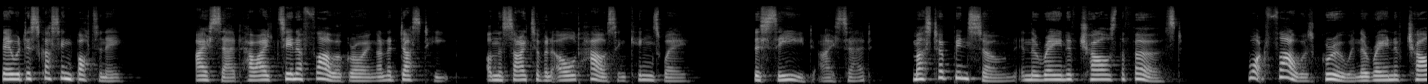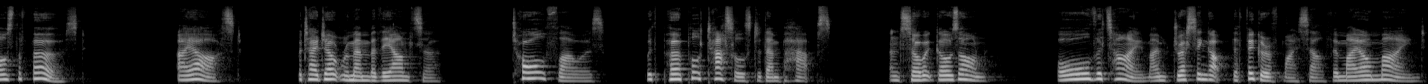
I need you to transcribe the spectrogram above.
They were discussing botany. I said how I'd seen a flower growing on a dust heap on the site of an old house in Kingsway. The seed, I said, must have been sown in the reign of Charles the First. What flowers grew in the reign of Charles the First? I asked, but I don't remember the answer. Tall flowers, with purple tassels to them, perhaps. And so it goes on. All the time I'm dressing up the figure of myself in my own mind,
